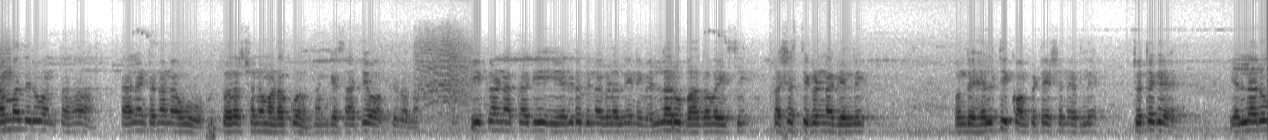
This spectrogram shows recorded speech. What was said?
ನಮ್ಮಲ್ಲಿರುವಂತಹ ಟ್ಯಾಲೆಂಟನ್ನು ನಾವು ಪ್ರದರ್ಶನ ಮಾಡೋಕ್ಕೂ ನಮಗೆ ಸಾಧ್ಯವಾಗ್ತಿರಲ್ಲ. ಈ ಕಾರಣಕ್ಕಾಗಿ ಎರಡು ದಿನಗಳಲ್ಲಿ ನೀವೆಲ್ಲರೂ ಭಾಗವಹಿಸಿ ಪ್ರಶಸ್ತಿಗಳನ್ನ ಗೆಲ್ಲಿ ಒಂದು ಹೆಲ್ತಿ ಕಾಂಪಿಟೇಷನ್ ಇರಲಿ. ಜೊತೆಗೆ ಎಲ್ಲರೂ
